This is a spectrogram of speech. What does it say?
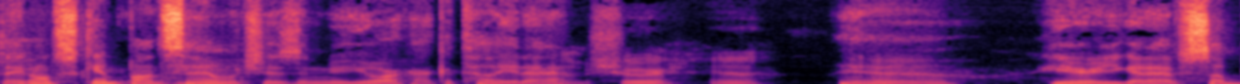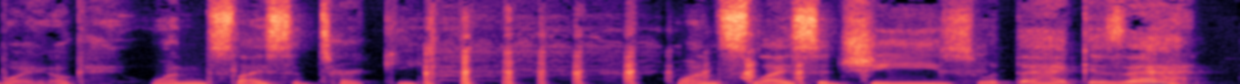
They don't skimp on sandwiches in New York. I could tell you that. I'm sure. Yeah. Yeah. Here you gotta have Subway. Okay. One slice of turkey, one slice of cheese. What the heck is that?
